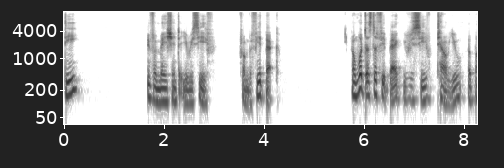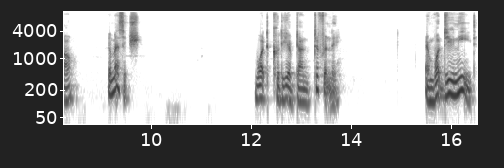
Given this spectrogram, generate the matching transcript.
the information that you receive from the feedback. And what does the feedback you receive tell you about your message? What could you have done differently? And what do you need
